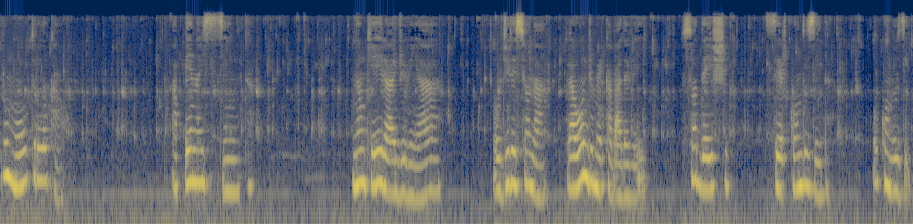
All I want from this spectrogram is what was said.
para um outro local. Apenas sinta. Não queira adivinhar ou direcionar para onde o Merkabah deve ir. Só deixe ser conduzida ou conduzido.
